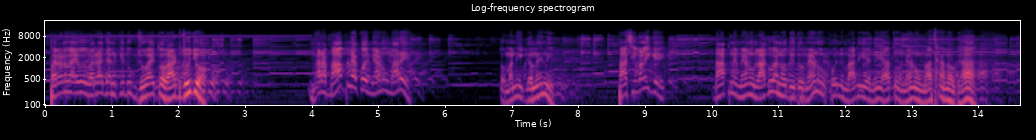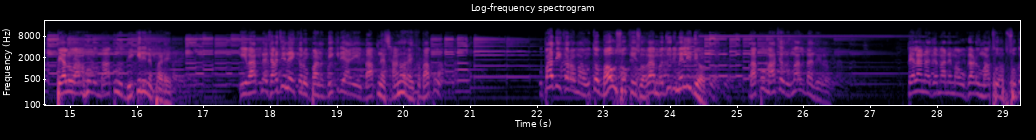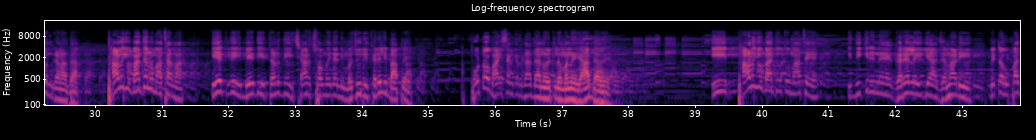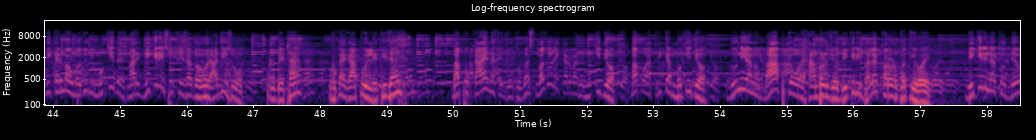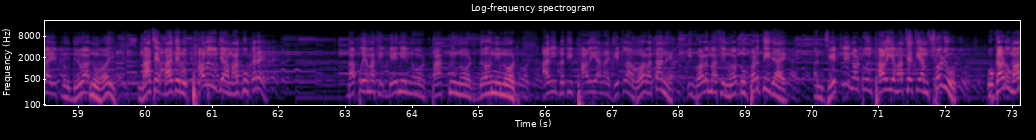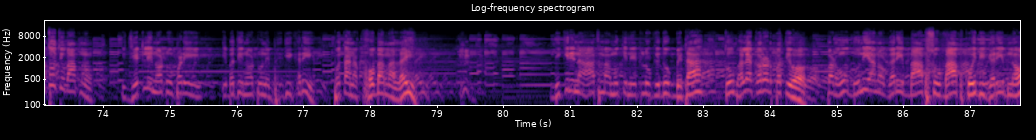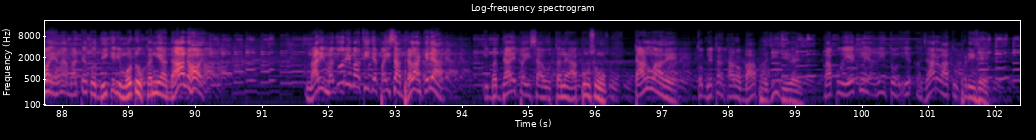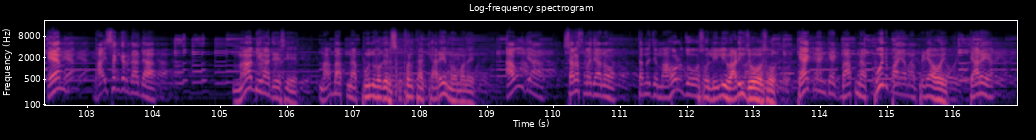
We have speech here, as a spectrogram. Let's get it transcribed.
પરણવા આવ્યું, વરરાજાને કીધું જોવાય તો વાટ જોજો. મારા બાપને કોઈ મેણું મારે તો મને ગમે નહીં. પાછી વળી ગઈ. બાપને મેણું લાગવા ન દીધું. મેણું કોઈને મારીએ નહીં હતું મેણું માથાનો ઘા. પેલું આહુડું બાપનું દીકરીને પડે. એ વાતને સાચી નહીં કરું, પણ દીકરી આવી, બાપને છાનો રાખ્યો. બાપુ, ઉપાધિ કરો માં હું તો બહુ સુખી છું. હવે મજૂરી મેલી દો બાપુ માથે રૂમાલ બાંધેલો. પહેલાના જમાનામાં ઉગાડું માથું અપસુકન ગણાતા. થાળિયું બાંધેલું માથામાં. એક દી, બે દી, ત્રણ દી, ચાર, છ મહિનાની મજૂરી કરેલી બાપે. ફોટો ભાઈ શંકર દાદાનો એટલે મને યાદ આવે. ઈ ફાળિયું બાંધ્યું તું માથે. ઈ દીકરીને ઘરે લઈ ગયા, જમાડી, બેટા, ઉપાધિ કરીમાં મજૂરી મૂકી દઈશ મારી દીકરી સુખી છે તો હું રાજી છું. પણ બેટા હું કાંઈક આપું લેતી જાય બાપુ કાંઈ નથી જોતું. બસ મજૂરી કરવાની મૂકી દો બાપુ આ ક્રિકેટ મૂકી દો દુનિયાનો બાપ કેવો હોય સાંભળજો. દીકરી ભલે કરોડપતિ હોય. દીકરીને તો દેવાય એટલું દેવાનું હોય. માથે બાંધેલું ફાળ્યું જ્યાં માગું કરે. બાપુ એમાંથી બેની નોટ પાંચની નોટ, દહની નોટ, આવી બધી ફાળિયાના જેટલા વળ હતા ને એ વળમાંથી નોટું પડતી જાય. અને જેટલી નોટું એ ફાળીએ માથેથી આમ છોડ્યું, ઉઘાડું માથું થયું બાપનું. જેટલી નોટું પડી એ બધી નોટોને ભેગી કરી પોતાના ખોબામાં લઈ દીકરીના હાથમાં મૂકીને એટલું કીધું બેટા, તું ભલે કરોડપતિ હો, પણ હું દુનિયાનો ગરીબ બાપ છું. બાપ કોઈ દી ગરીબ ન હોય. એના માટે તો દીકરી મોટું કન્યાદાન હોય. મારી મજૂરીમાંથી જે પૈસા ભેળા કર્યા, એ બધાય પૈસા હું તને આપું છું. ટાણું આવે તો બેટા તારો બાપ હજી જીવે. બાપુ એક ને આવી તો એક હજાર વાતું પડી છે. એમ ભાઈ શંકર દાદા મા બિરાજે છે. મા બાપના પૂન વગર સફળતા ક્યારેય ન મળે. આવું જ સરસ મજાનો. તમે જે માહોલ જોવો છો લીલી વાડી જોવો છો, ક્યાંક ને ક્યાંક બાપના પૂન પાયામાં પીડ્યા હોય, ત્યારે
